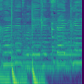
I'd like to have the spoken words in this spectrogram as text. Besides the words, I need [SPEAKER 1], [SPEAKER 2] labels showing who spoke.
[SPEAKER 1] خالد ننساك نسجل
